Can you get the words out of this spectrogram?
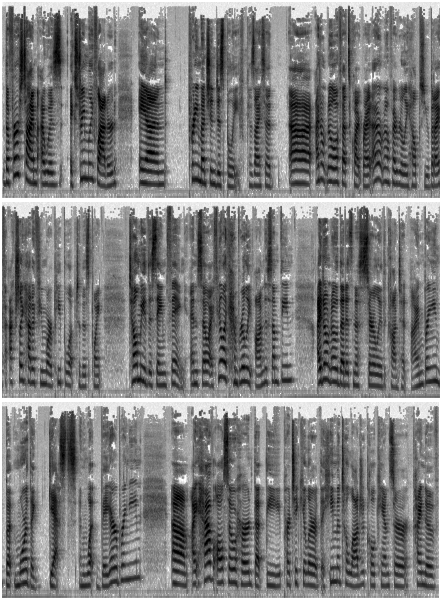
the first time I was extremely flattered and pretty much in disbelief because I said, uh, I don't know if that's quite right. I don't know if I really helped you, but I've actually had a few more people up to this point tell me the same thing. And so I feel like I'm really onto something. I don't know that it's necessarily the content I'm bringing, but more the guests and what they are bringing. Um, I have also heard that the particular, the hematological cancer kind of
